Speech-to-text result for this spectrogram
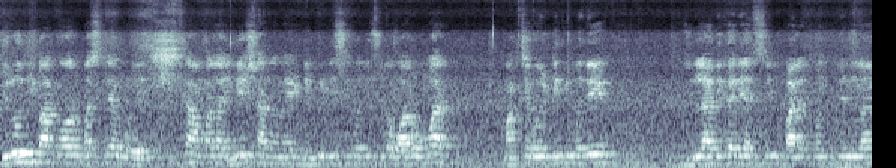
विरोधी बाकावर बसल्यामुळे तिथं आम्हाला यश आलं नाही. डीपीडीसी सीमध्ये सुद्धा वारंवार मागच्या बैठकीमध्ये जिल्हाधिकारी असतील पालकमंत्र्यांना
